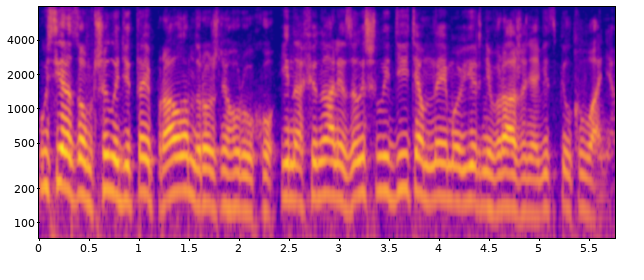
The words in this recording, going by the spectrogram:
Усі разом вчили дітей правилам дорожнього руху і на фіналі залишили дітям неймовірні враження від спілкування.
